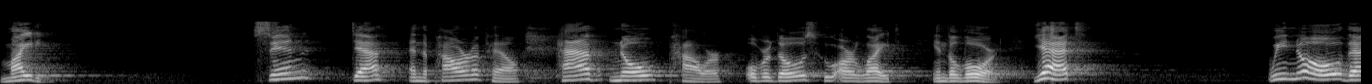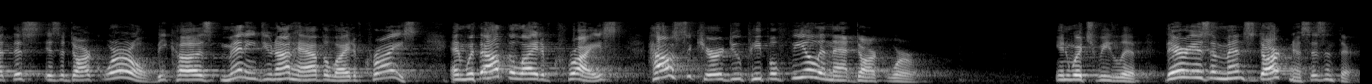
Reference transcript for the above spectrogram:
Mighty. Sin, death, and the power of hell have no power over those who are light in the Lord. Yet, we know that this is a dark world because many do not have the light of Christ. And without the light of Christ, how secure do people feel in that dark world? in which we live. There is immense darkness, isn't there?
